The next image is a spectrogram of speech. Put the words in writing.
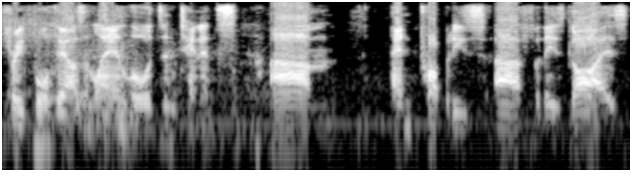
three, four thousand landlords and tenants um, and properties uh, for these guys,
